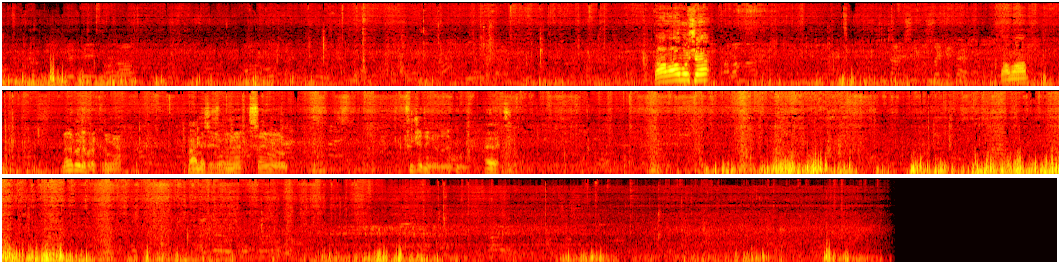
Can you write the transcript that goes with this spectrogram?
Evet, çek, yol al. Tamam al boşa. Tamam. Ben böyle bırakırım ya. Ben de seviyorum. Öyle sevmiyorum. Tüce deniyordu değil mi buna? Evet.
